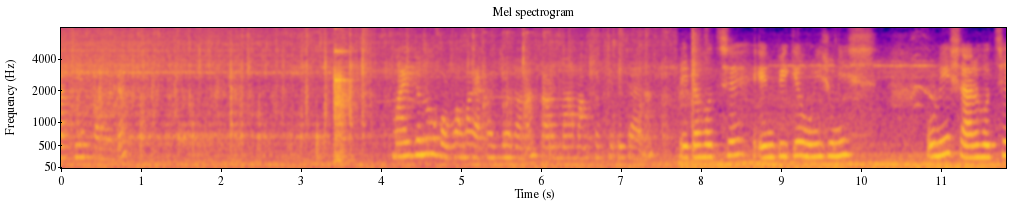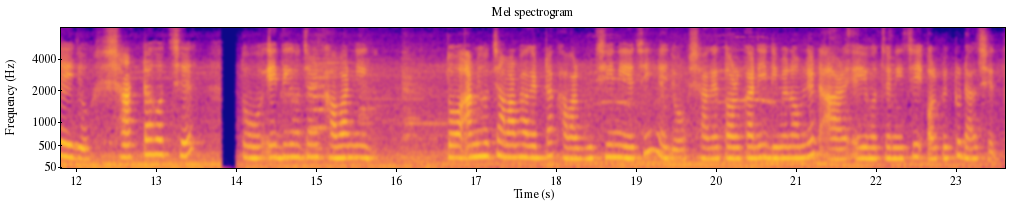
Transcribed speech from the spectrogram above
ভাত দিয়ে এটা মায়ের জন্যও করব, আমার একার জন্য না কারণ মা মাংস খেতে চায় না। এটা হচ্ছে এনপিকে উনিশ উনিশ উনিশ, আর হচ্ছে এই যে ষাটটা হচ্ছে। তো এইদিকে হচ্ছে আমি খাবার নিয়ে, তো আমি হচ্ছে আমার ভাগেরটা খাবার গুছিয়ে নিয়েছি, এই যে শাকের তরকারি, ডিমের অমলেট, আর এই হচ্ছে নিচে অল্প একটু ডাল সেদ্ধ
